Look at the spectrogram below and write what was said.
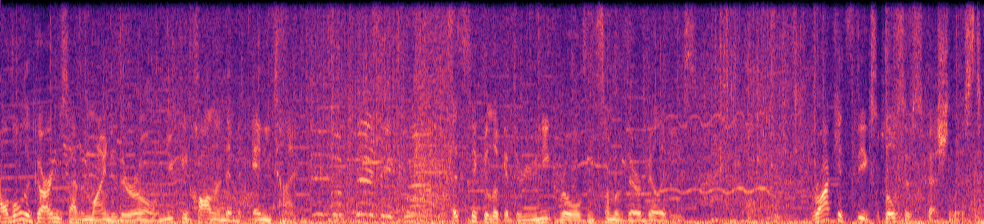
Although the Guardians have a mind of their own, you can call on them at any time. Let's take a look at their unique roles and some of their abilities. Rocket's the explosive specialist.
